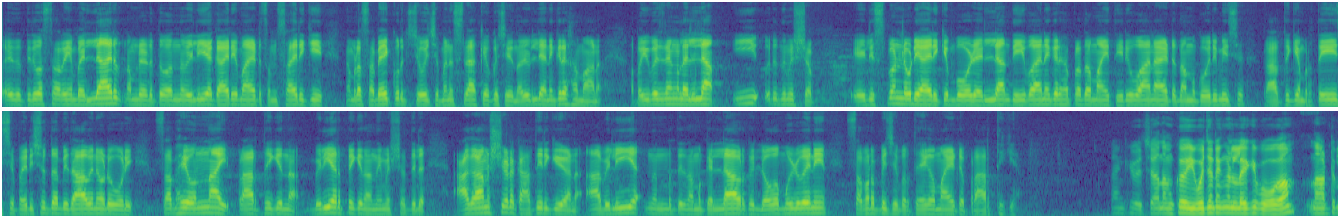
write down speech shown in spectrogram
ഇത് തിരുവസ്ത്രം അറിയുമ്പോൾ എല്ലാവരും നമ്മുടെ അടുത്ത് വന്ന് വലിയ കാര്യമായിട്ട് സംസാരിക്കുകയും നമ്മുടെ സഭയെക്കുറിച്ച് ചോദിച്ച് മനസ്സിലാക്കുകയൊക്കെ ചെയ്യുന്നു. ഒരു വലിയ അനുഗ്രഹമാണ്. അപ്പോൾ യുവജനങ്ങളെല്ലാം ഈ ഒരു നിമിഷം ലിസ്ബണിലൂടെ ആയിരിക്കുമ്പോഴെല്ലാം ദൈവാനുഗ്രഹപ്രദമായി തീരുവാനായിട്ട് നമുക്ക് ഒരുമിച്ച് പ്രാർത്ഥിക്കാം. പ്രത്യേകിച്ച് പരിശുദ്ധ പിതാവിനോടുകൂടി സഭയൊന്നായി പ്രാർത്ഥിക്കുന്ന ബലിയർപ്പിക്കുന്ന നിമിഷത്തിൽ ആകാംക്ഷയോടെ കാത്തിരിക്കുകയാണ്. ആ വലിയ നിർമ്മത്തിൽ നമുക്ക് എല്ലാവർക്കും ലോകം മുഴുവനെയും സമർപ്പിച്ച് പ്രത്യേകമായിട്ട് പ്രാർത്ഥിക്കാം. താങ്ക് യു അച്ഛാ. നമുക്ക് യുവജനങ്ങളിലേക്ക് പോകാം. നാട്ടിൽ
